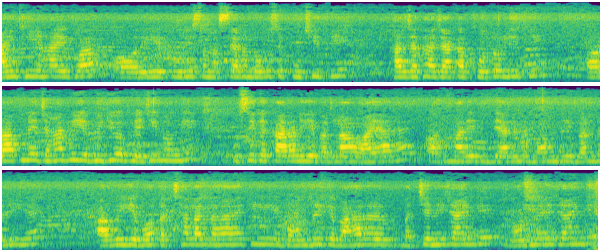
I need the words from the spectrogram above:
आई थी यहाँ एक बार और ये पूरी समस्या हम लोगों से पूछी थी हर जगह जाकर फ़ोटो ली थी और आपने जहाँ भी ये वीडियो भेजी होंगी उसी के कारण ये बदलाव आया है और हमारे विद्यालय में बाउंड्री बन रही है। अब ये बहुत अच्छा लग रहा है कि बाउंड्री के बाहर बच्चे नहीं जाएँगे रोड में नहीं जाएँगे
